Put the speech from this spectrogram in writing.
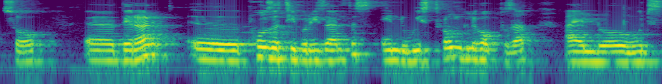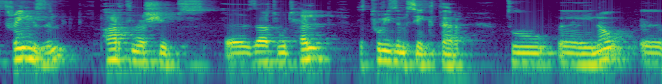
So uh, there are uh, positive results, and we strongly hope that ILO would strengthen partnerships uh, that would help the tourism sector to, uh, you know, uh,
